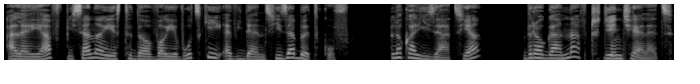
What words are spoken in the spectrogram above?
Aleja wpisana jest do Wojewódzkiej Ewidencji Zabytków. Lokalizacja droga Nawcz-Dzięcielec.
